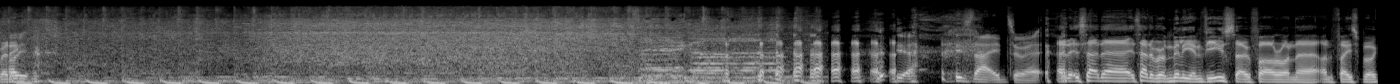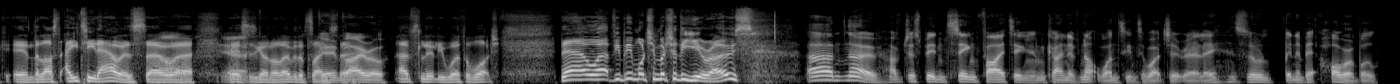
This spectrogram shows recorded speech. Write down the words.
Ready? Oh, yeah. yeah, he's that into it. and it's had uh, it's had over a million views so far on uh, on Facebook in the last 18 hours. So uh, Yeah. this is going all over the place. going so viral. Absolutely worth a watch. Now, uh, have you been watching much of the Euros? Um, no, I've just been seeing fighting and kind of not wanting to watch it. Really, it's all been a bit horrible.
